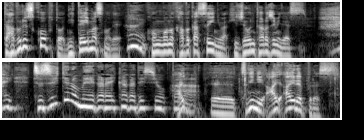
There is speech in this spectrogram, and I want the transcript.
ダブルスコープと似ていますので、はい、今後の株価推移には非常に楽しみです。はい。続いての銘柄いかがでしょうか？はい。えー、次にアイアイレップです。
